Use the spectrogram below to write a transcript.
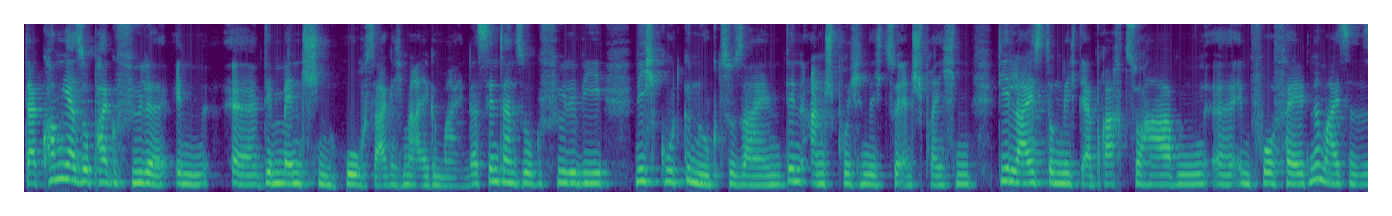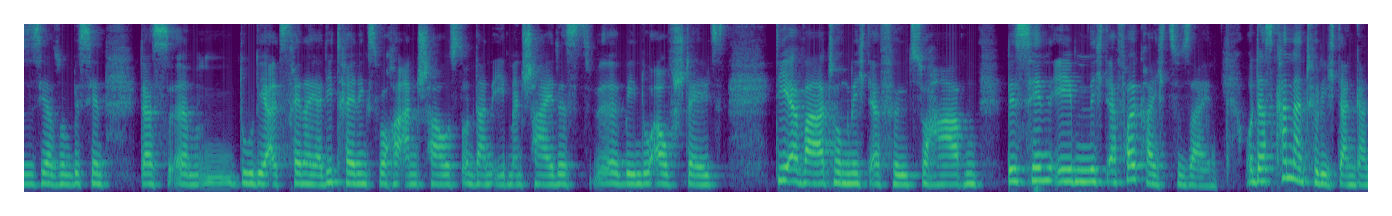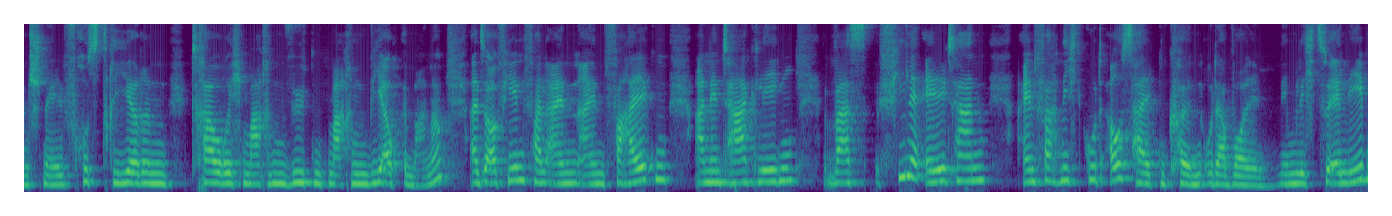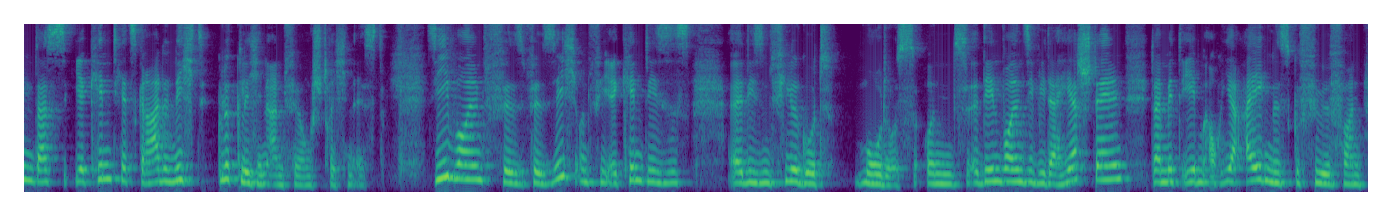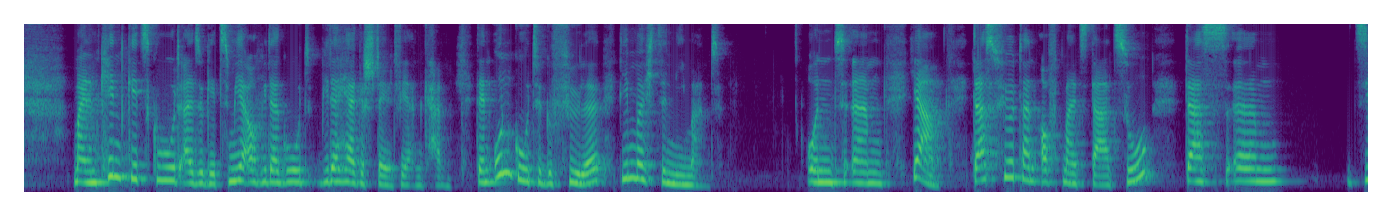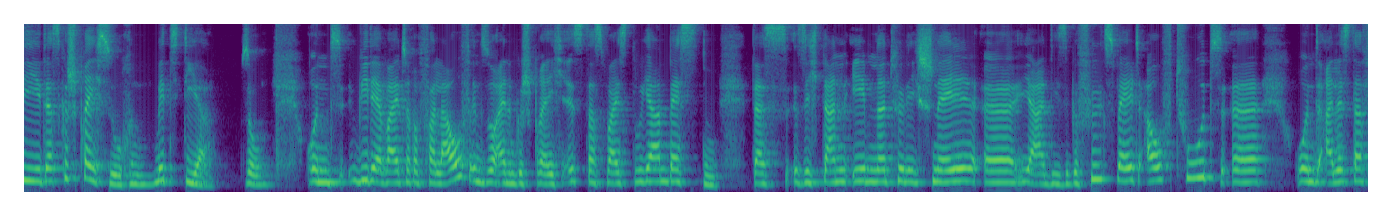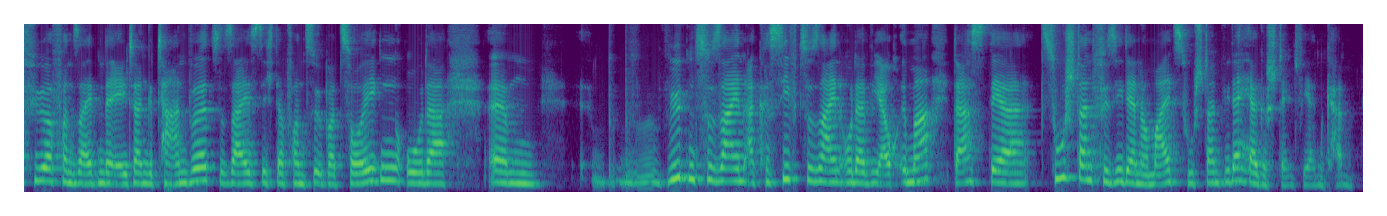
Da kommen ja so ein paar Gefühle in äh, dem Menschen hoch, sage ich mal allgemein. Das sind dann so Gefühle wie nicht gut genug zu sein, den Ansprüchen nicht zu entsprechen, die Leistung nicht erbracht zu haben äh, im Vorfeld. Ne? Meistens ist es ja so ein bisschen, dass ähm, du dir als Trainer ja die Trainingswoche anschaust und dann eben entscheidest, äh, wen du aufstellst, die Erwartungen nicht erfüllt zu haben, bis hin eben nicht erfolgreich zu sein. Und das kann natürlich dann ganz schnell frustrieren, traurig machen, wütend wütend machen, wie auch immer. Ne? Also auf jeden Fall ein, ein Verhalten an den Tag legen, was viele Eltern einfach nicht gut aushalten können oder wollen. Nämlich zu erleben, dass ihr Kind jetzt gerade nicht glücklich in Anführungsstrichen ist. Sie wollen für, für sich und für ihr Kind dieses, äh, diesen Feel-Good Modus. Und den wollen sie wiederherstellen, damit eben auch ihr eigenes Gefühl von meinem Kind geht's gut, also geht's mir auch wieder gut, wiederhergestellt werden kann. Denn ungute Gefühle, die möchte niemand. Und ähm, ja, das führt dann oftmals dazu, dass ähm, sie das Gespräch suchen mit dir. So. Und wie der weitere Verlauf in so einem Gespräch ist, das weißt du ja am besten. Dass sich dann eben natürlich schnell äh, ja diese Gefühlswelt auftut äh, und alles dafür von Seiten der Eltern getan wird, sei es sich davon zu überzeugen oder ähm, wütend zu sein, aggressiv zu sein oder wie auch immer, dass der Zustand für sie, der Normalzustand, wiederhergestellt werden kann.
